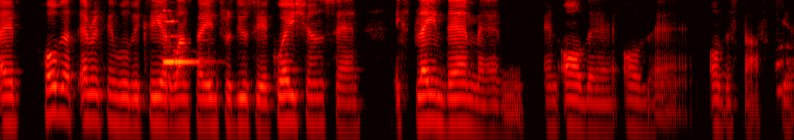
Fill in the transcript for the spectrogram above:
I hope that everything will be clear once I introduce the equations and explain them and and all the all the all the stuff. Yes.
